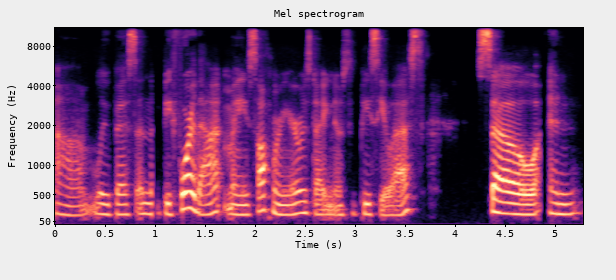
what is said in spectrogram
um, lupus. And before that, my sophomore year was diagnosed with PCOS. So, and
